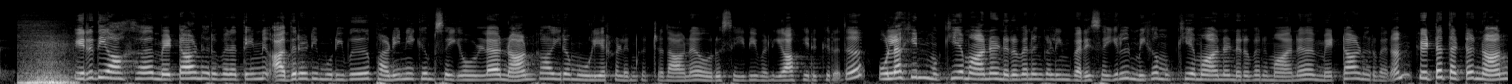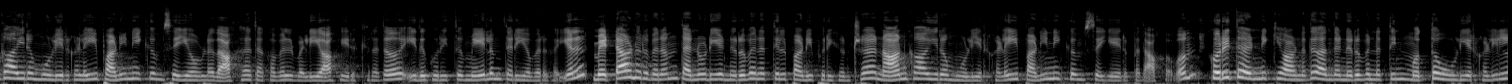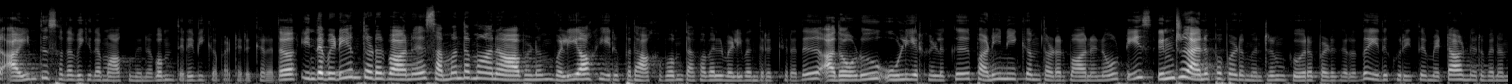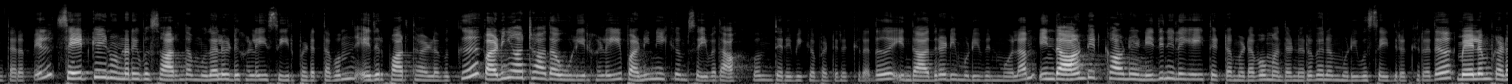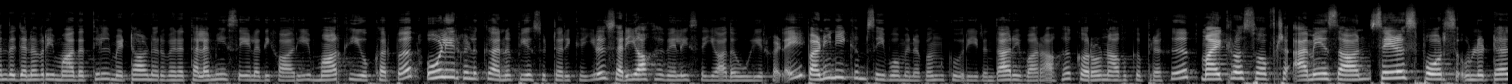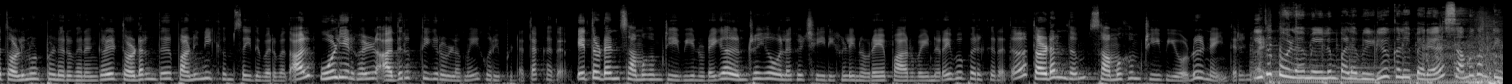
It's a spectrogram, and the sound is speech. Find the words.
இறுதியாக மெட்டா நிறுவனத்தின் அதிரடி முடிவு பணி நீக்கம் செய்ய உள்ள நான்காயிரம் ஊழியர்கள் என்கின்றதான ஒரு செய்தி வெளியாக இருக்கிறது. உலகின் முக்கியமான நிறுவனங்களின் வரிசையில் மிக முக்கியமான நிறுவனமான மெட்டா நிறுவனம் கிட்டத்தட்ட நான்காயிரம் ஊழியர்களை பணி நீக்கம் செய்ய உள்ளதாக தகவல் வெளியாக இருக்கிறது. இது குறித்து மேலும் தெரிய வருகையில் மெட்டா நிறுவனம் தன்னுடைய நிறுவனத்தில் பணிபுரிகின்ற நான்காயிரம் ஊழியர்களை பணி நீக்கம் செய்ய இருப்பதாகவும் குறித்த எண்ணிக்கையானது அந்த நிறுவனத்தின் மொத்த ஊழியர்களில் ஐந்து சதவிகிதமாகும் எனவும் தெரிவிக்கப்பட்டிருக்கிறது. இந்த விடயம் தொடர்பான சம்பந்தமான ஆவணம் வெளியாகி இருப்பதாகவும் தகவல் வெளிவந்திருக்கிறது. அதோடு ஊழியர்களுக்கு பணி நீக்கம் தொடர்பான நோட்டீஸ் இன்று அனுப்பப்படும் என்றும் கூறப்படுகிறது. இது குறித்து மெட்டா நிறுவனம் தரப்பில் செயற்கை நுண்ணறிவு சார்ந்த முதலீடுகளை சீர்படுத்தவும் எதிர்பார்த்த அளவுக்கு பணியாற்றாத ஊழியர்களை பணி நீக்கம் செய்வதாகவும் தெரிவிக்கப்பட்டிருக்கிறது. இந்த அதிரடி முடிவின் மூலம் இந்த ஆண்டிற்கான நிதிநிலையை திட்டமிடவும் அந்த நிறுவனம் முடிவு செய்திருக்கிறது. மேலும் கடந்த ஜனவரி மாதத்தில் மெட்டா நிறுவன தலைமை செயல் அதிகாரி மார்க் யோக்கர்பர் ஊழியர்களுக்கு அனுப்பிய சுற்றறிக்கையில் சரியாக வேலை செய்யாத ஊழியர்களை பணி நீக்கம் செய்வோம் எனவும் கூறியிருந்தார். இவ்வாறாக கொரோனாவுக்கு பிறகு மைக்ரோசாப்ட் அமேசான் சேல்ஸ் போர்ஸ் உள்ளிட்ட தொழில்நுட்ப நிறுவனங்கள் தொடர்ந்து பணி நீக்கம் செய்து வருவதால் ஊழியர்கள் அதிருப்தியில் உள்ளமை குறிப்பிடத்தக்கது. இத்துடன் சமூகம் டிவியினுடைய இன்றைய உலக செய்திகளின் ஒரே பார்வை நிறைவு பெறுகிறது. தொடர்ந்தும் சமூகம் டிவியோடு இணைந்திருங்கள். இது போல மேலும் பல வீடியோக்களை பெற சமூகம் டிவி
